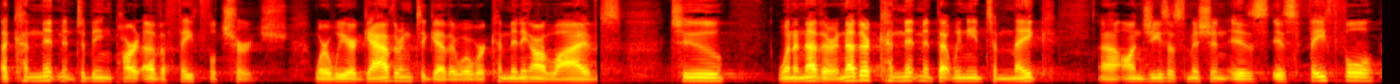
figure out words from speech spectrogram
a commitment to being part of a faithful church where we are gathering together, where we're committing our lives to one another. Another commitment that we need to make uh, on Jesus' mission is, is faithful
